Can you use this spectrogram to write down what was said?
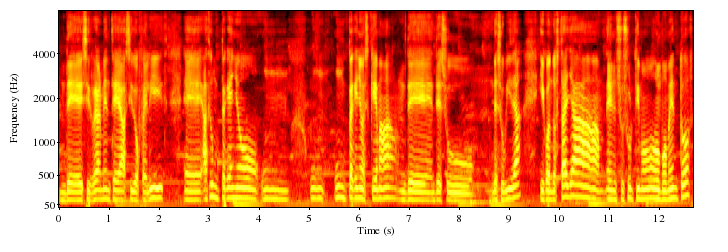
de si realmente ha sido feliz, eh, hace un pequeño, un- pequeño esquema de, de su, de su vida y cuando está ya en sus últimos momentos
